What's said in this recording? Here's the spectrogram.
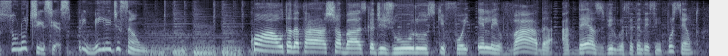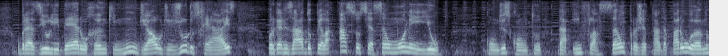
Sul Notícias, primeira edição. Com a alta da taxa básica de juros, que foi elevada a 10,75%, o Brasil lidera o ranking mundial de juros reais, organizado pela Associação Moneiu. Com desconto da inflação projetada para o ano,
